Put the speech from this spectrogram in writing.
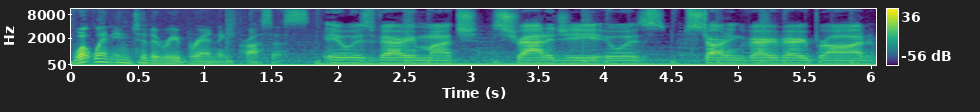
What went into the rebranding process? It was very much strategy. It was starting very, very broad,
